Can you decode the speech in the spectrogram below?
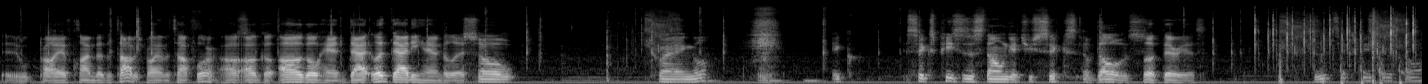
It would probably have climbed at the top. It's probably on the top floor. I'll, I'll go. I'll go hand. Dad, let Daddy handle it. So, triangle. It, six pieces of stone get you six of those. Look, there he is. Is it six pieces of stone?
